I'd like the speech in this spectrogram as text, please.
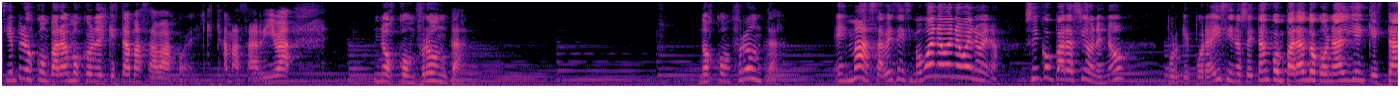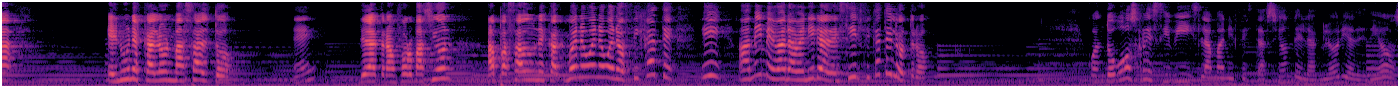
siempre nos comparamos con el que está más abajo, el que está más arriba, nos confronta. Nos confronta. Es más, a veces decimos, bueno, bueno, bueno, bueno, sin comparaciones, ¿no? Porque por ahí si nos están comparando con alguien que está en un escalón más alto ¿eh? de la transformación, ha pasado un escalón. Bueno, bueno, bueno, fíjate, y a mí me van a venir a decir, fíjate el otro. Cuando vos recibís la manifestación de la gloria de Dios,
